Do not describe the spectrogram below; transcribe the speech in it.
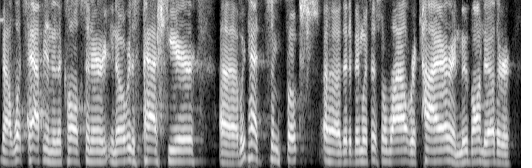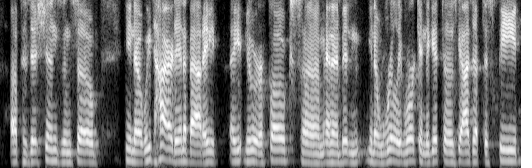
about what's happening in the call center. You know, over this past year, uh, we've had some folks uh, that have been with us a while retire and move on to other uh, positions. And so, you know, we'd hired in about eight eight newer folks um, and have been, you know, really working to get those guys up to speed.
